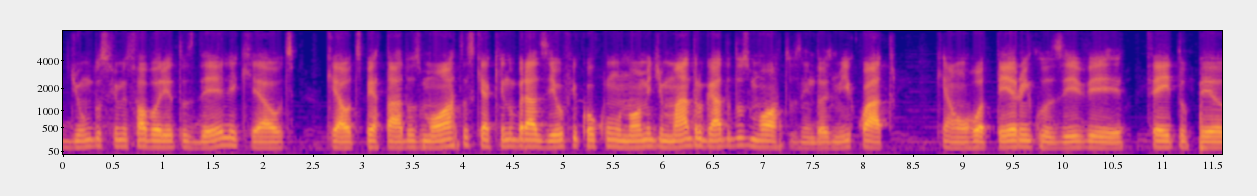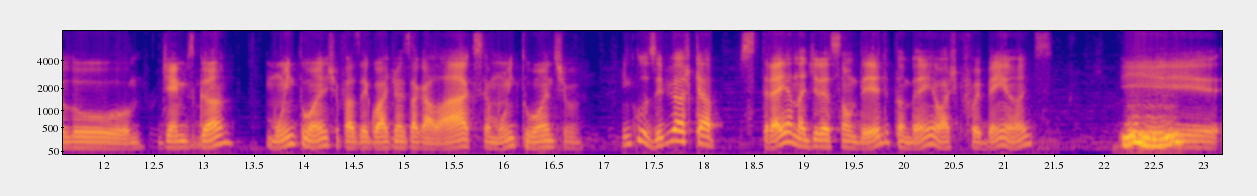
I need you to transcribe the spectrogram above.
de um dos filmes favoritos dele, que é o que é o Despertar dos Mortos, que aqui no Brasil ficou com o nome de Madrugada dos Mortos, em 2004, que é um roteiro, inclusive, feito pelo James Gunn, muito antes de fazer Guardiões da Galáxia, muito antes de... Inclusive, eu acho que a estreia na direção dele também, eu acho que foi bem antes. Uhum. E...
